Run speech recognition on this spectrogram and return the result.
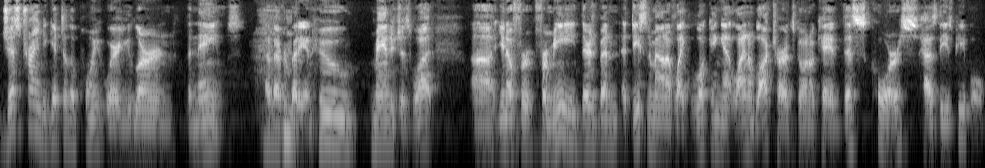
just trying to get to the point where you learn the names of everybody and who manages what. Uh, you know, for for me, there's been a decent amount of like looking at line and block charts, going, okay, this course has these people,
